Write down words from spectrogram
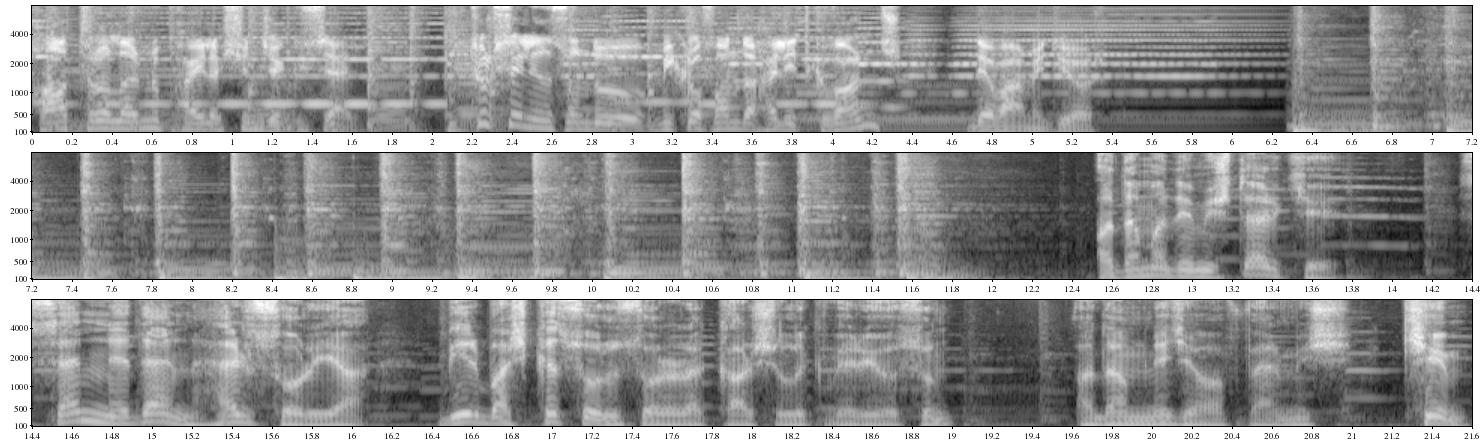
hatıralarını paylaşınca güzel. Türkcell'in sunduğu mikrofonda Halit Kıvanç devam ediyor. Adama demişler ki sen neden her soruya bir başka soru sorarak karşılık veriyorsun? Adam ne cevap vermiş? Kim?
